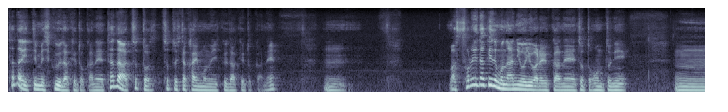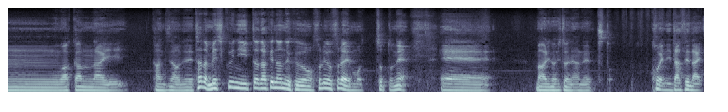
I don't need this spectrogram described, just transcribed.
ただ行って飯食うだけとかね、ただちょっと、ちょっとした買い物行くだけとかね。うん。まあ、それだけでも何を言われるかね、ちょっと本当に、うーん、わかんない感じなのでね、ただ飯食いに行っただけなんだけど、それをすらもちょっとね、えー、周りの人にはね、ちょっと声に出せない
